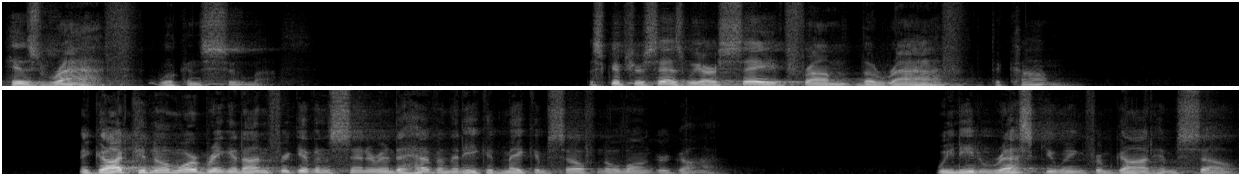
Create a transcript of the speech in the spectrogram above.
his wrath will consume us. The scripture says we are saved from the wrath to come. And God could no more bring an unforgiven sinner into heaven than he could make himself no longer God. We need rescuing from God himself.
